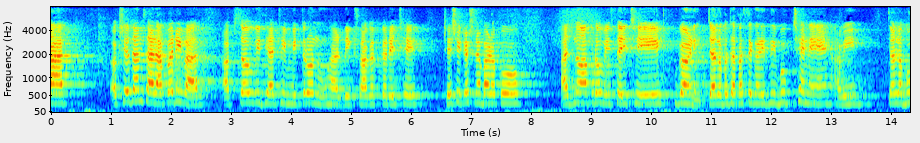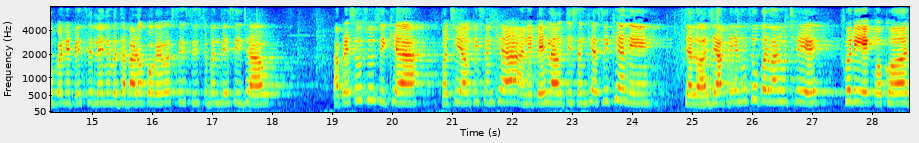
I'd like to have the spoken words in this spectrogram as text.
નમસ્કાર. અક્ષરધામ શાળા પરિવાર, આપ સૌ વિદ્યાર્થી મિત્રોનું હાર્દિક સ્વાગત કરે છે. જય શ્રી કૃષ્ણ બાળકો. આજનો આપણો વિષય છે ગણિત. ચાલો બધા પાસે ગણિતની બુક છે ને, આવી ચાલો બુક અને પેન્સિલ લઈને બધા બાળકો વ્યવસ્થિત શિસ્તબંધ બેસી જાઓ. આપણે શું શું શીખ્યા? પછી આવતી સંખ્યા અને પહેલાં આવતી સંખ્યા શીખ્યા ને? ચાલો આજે આપણે એનું શું કરવાનું છે? ફરી એક વખત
